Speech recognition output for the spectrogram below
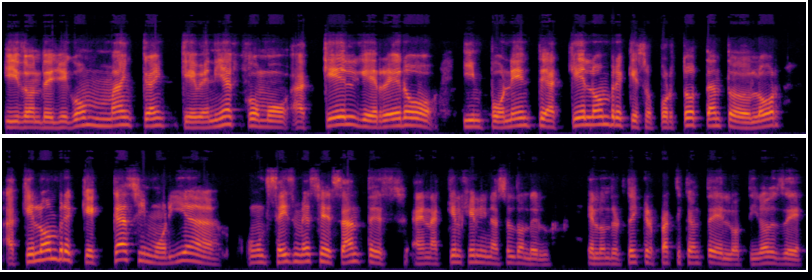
y donde llegó Mankind, que venía como aquel guerrero imponente, aquel hombre que soportó tanto dolor, aquel hombre que casi moría un seis meses antes en aquel Hell in a Cell donde el, Undertaker prácticamente lo tiró desde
